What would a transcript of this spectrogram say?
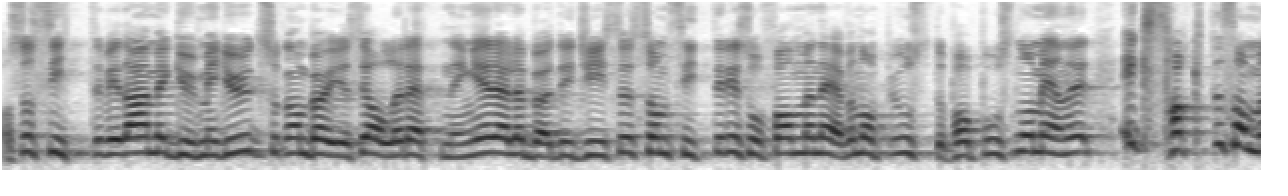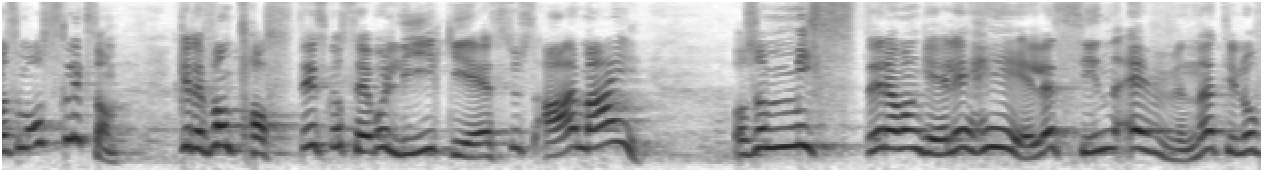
Og Så sitter vi der med Gummigud som kan bøyes i alle retninger, eller Buddy Jesus som sitter i sofaen med neven oppi ostepopposen og mener eksakt det samme som oss. liksom. Er ikke det fantastisk å se hvor lik Jesus er meg? Og så mister evangeliet hele sin evne til å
